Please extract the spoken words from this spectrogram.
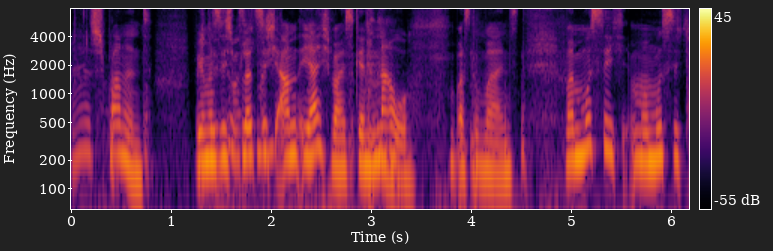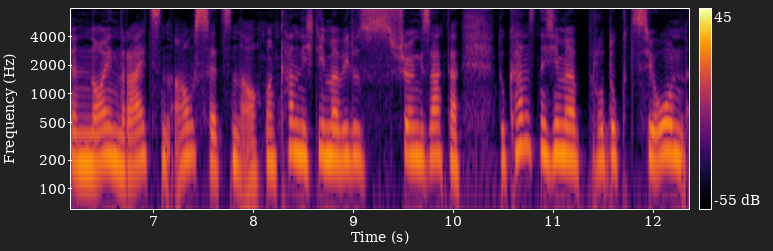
Ja, das ist spannend. Wie man sich du, plötzlich an. Ja, ich weiß genau, was du meinst. Man muss sich, man muss sich den neuen Reizen aussetzen auch. Man kann nicht immer, wie du es schön gesagt hast, du kannst nicht immer Produktion,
